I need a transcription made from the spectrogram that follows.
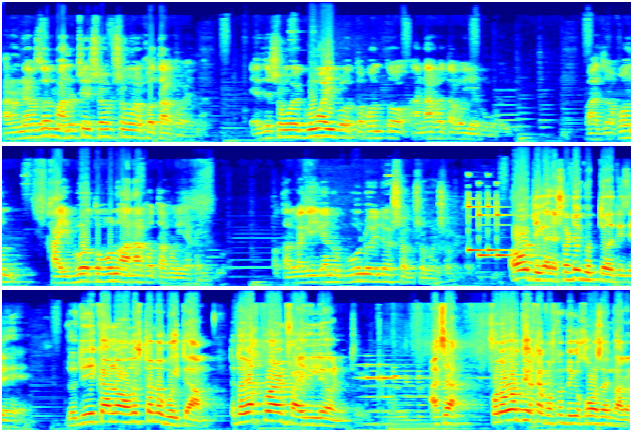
কারণ একজন মানুষের সব সময় কথা কয় না। এই যে সময় ঘুমাইব তখন তো আনা কথা কইয়া ঘুমাইব। বা যখন খাইব তখন আনা কথা কইয়া খাইব। কথার লাগে এখানে ভুল হইল সব সময় সত্য। ও ঠিক আছে সঠিক উত্তর দিছে হে। যদি কেন অনুষ্ঠানও বইতাম তো এক পয়েন্ট ফাই দিলে অনেক আচ্ছা পরবর্তী একটা প্রশ্ন দিকে আইন পারো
